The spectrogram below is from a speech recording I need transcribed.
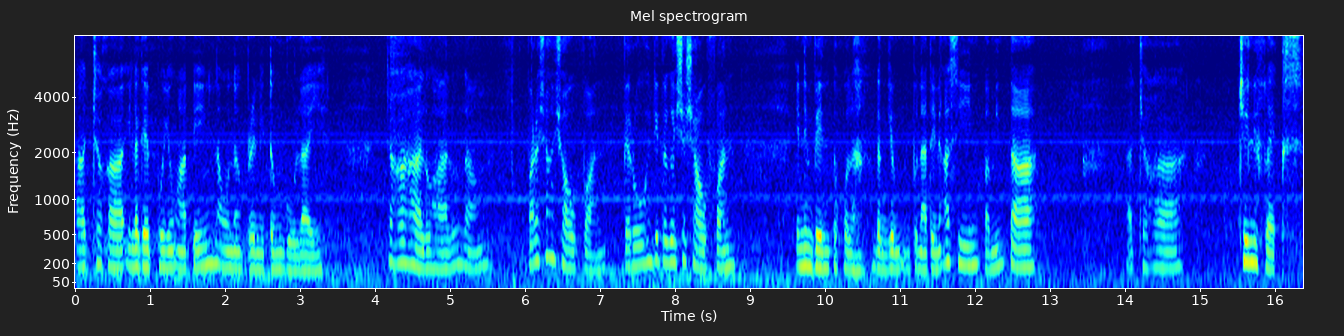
At saka ilagay po yung ating naunang prenitong gulay. Tsaka halo-halo lang. Para siyang xiaofan. Pero hindi talaga siya xiaofan. Inimbento ko lang. Dagyan po natin ng asin, paminta, at saka chili flakes.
